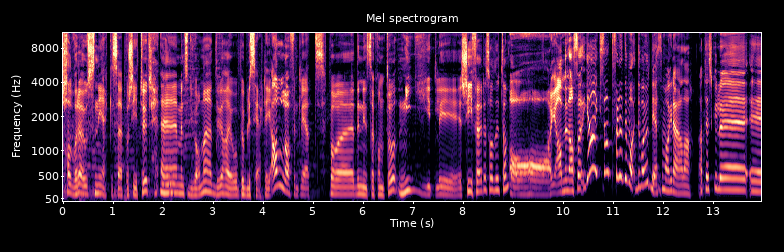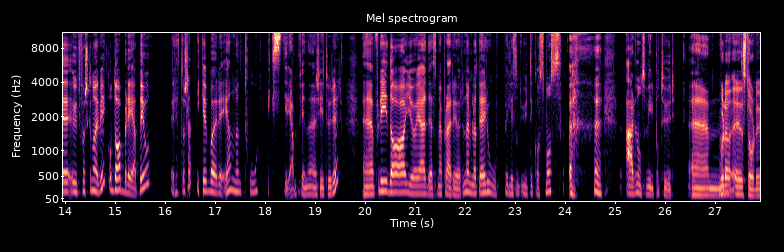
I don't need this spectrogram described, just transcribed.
Halvor har jo sneket seg på skitur, eh, mens du, Anne, du har jo publisert det i all offentlighet på eh, din Insta-konto. Nydelig skiføre, så det ut som. Åh, ja, men altså Ja, ikke sant? For det, det, var, det var jo det som var greia, da. At jeg skulle eh, utforske Narvik. Og da ble det jo rett og slett ikke bare én, men to ekstremt fine skiturer. Eh, fordi da gjør jeg det som jeg pleier å gjøre, nemlig at jeg roper litt sånn ut i kosmos. er det noen som vil på tur? Um, Hvordan, eh, står du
